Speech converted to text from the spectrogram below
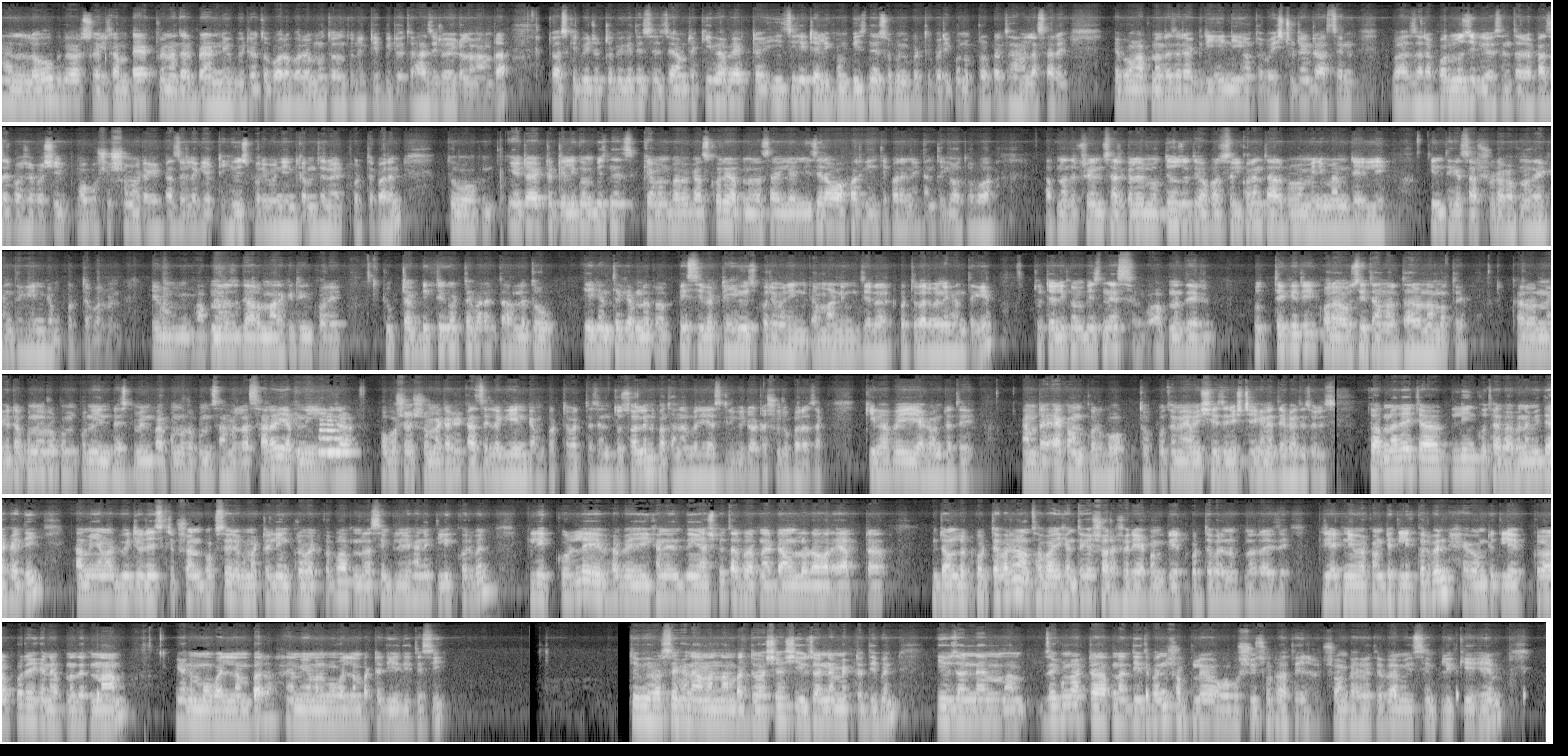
Hello viewers welcome back to another brand new video তো বরাবরের মতো নতুন একটি ভিডিওতে হাজির হয়ে গেলাম আমরা। তো আজকের ভিডিওর টপিক হচ্ছে যে আমরা কীভাবে একটা ইজিলি টেলিকম বিজনেস ওপেন করতে পারি, কোনো প্রকার ঝামেলা ছাড়াই। এবং আপনারা যারা গৃহিণী অথবা স্টুডেন্ট আছেন বা যারা কর্মজীবী আছেন, তারা কাজের পাশাপাশি অবসর সময়টাকে কাজে লাগিয়ে একটি হিউজ পরিমাণে ইনকাম জেনারেট করতে পারেন। তো এটা একটা টেলিকম বিজনেস কেমনভাবে কাজ করে, আপনারা চাইলে নিজেরাও অফার কিনতে পারেন এখান থেকে, অথবা আপনাদের ফ্রেন্ড সার্কেলের মধ্যেও যদি অফার সেল করেন তারপর মিনিমাম ডেইলি তিন থেকে চারশো টাকা আপনারা এখান থেকে ইনকাম করতে পারবেন। এবং আপনারা যদি আরও মার্কেটিং করে, টুকটাক বিক্রি করতে পারেন, তাহলে তো এখান থেকে আপনারা পেসিভ একটা হিউজ পরিমাণ ইনকাম আর্নিং জেনারেট করতে পারবেন এখান থেকে। তো টেলিকম বিজনেস আপনাদের প্রত্যেকেরই করা উচিত আমার ধারণা মতে। কারণ এটা কোনো রকম কোনো ইনভেস্টমেন্ট বা কোনো রকম ঝামেলা ছাড়াই আপনি এটা অবসর সময়টাকে কাজে লাগিয়ে ইনকাম করতে পারতেছেন। তো চলেন, কথা না বাড়ি আজকের ভিডিওটা শুরু করা যাক। কীভাবে এই অ্যাকাউন্টটাতে আমরা অ্যাকাউন্ট করব। তো প্রথমে আমি সেই জিনিসটা এখানে দেখাতে চলেছি। তো আপনারা এটা লিঙ্ক কোথায় পাবেন আমি দেখাই দিই। আমি আমার ভিডিও ডেসক্রিপশন বক্সে এরকম একটা লিঙ্ক প্রোভাইড করব। আপনারা সিম্পলি এখানে ক্লিক করবেন। ক্লিক করলে এভাবে এখানে নিয়ে আসবে। তারপর আপনার ডাউনলোড হওয়ার অ্যাপটা ডাউনলোড করতে পারেন অথবা এখান থেকে সরাসরি অ্যাকাউন্ট ক্রিয়েট করতে পারেন। আপনারা এই যে ক্রিয়েট নিউ অ্যাকাউন্টে ক্লিক করবেন। অ্যাকাউন্টে ক্লিক করার পরে এখানে আপনাদের নাম, এখানে মোবাইল নাম্বার আমি আমার মোবাইল নাম্বারটা দিয়ে দিতেছি। তো ভিউয়ার্স এখানে আমার নাম্বার দেওয়া শেষ ইউজার নেম একটা দিবেন। ইউজার নেম যে কোনো একটা আপনার দিতে পারেন, সবগুলো অবশ্যই ছোটো হাতের সংখ্যা হয়ে যাবে। আমি simply K M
